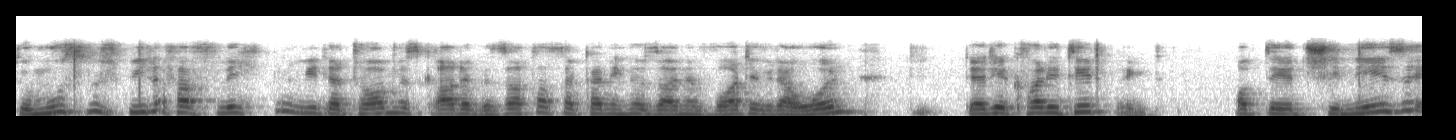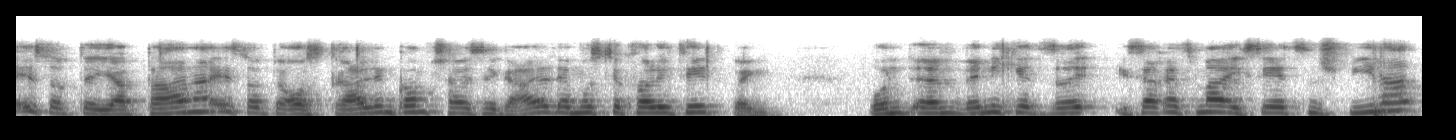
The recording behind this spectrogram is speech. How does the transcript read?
du musst einen Spieler verpflichten, wie der Torben es gerade gesagt hat, da kann ich nur seine Worte wiederholen, der dir Qualität bringt. Ob der jetzt Chinese ist, ob der Japaner ist, ob der Australien kommt, scheißegal, der muss dir Qualität bringen. Und ähm, wenn ich jetzt, ich sage jetzt mal, ich sehe jetzt einen Spieler,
